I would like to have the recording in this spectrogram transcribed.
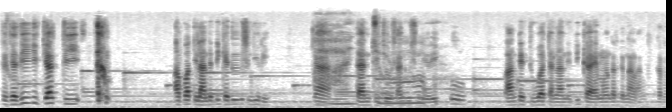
jadi dia di apa di lantai tiga itu sendiri. Nah dan di jurusanku sendiri ku lantai dua dan lantai tiga emang terkenal angker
